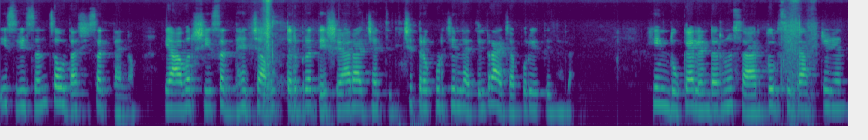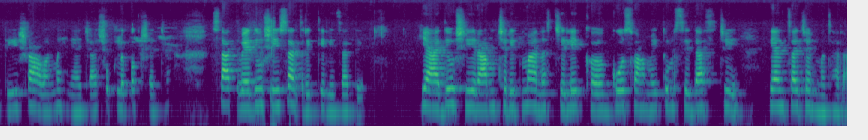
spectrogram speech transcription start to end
इसवी सन चौदाशे सत्त्याण्णव या वर्षी सध्याच्या उत्तर प्रदेश या राज्यातील चित्रकूट जिल्ह्यातील राजापूर येथे झाला. हिंदू कॅलेंडरनुसार तुलसीदास जयंती श्रावण महिन्याच्या शुक्ल पक्षाच्या सातव्या दिवशी साजरी केली जाते. या दिवशी रामचरित मानसचे लेखक गोस्वामी तुलसीदासजी यांचा जन्म झाला.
